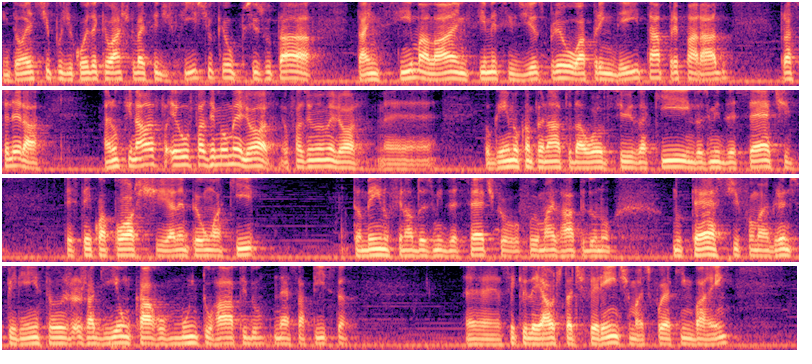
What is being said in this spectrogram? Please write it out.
Então é esse tipo de coisa que eu acho que vai ser difícil, que eu preciso estar tá, tá em cima lá, em cima esses dias para eu aprender e estar tá preparado para acelerar. Aí no final eu fazer meu melhor, eu fazer meu melhor. É, eu ganhei meu campeonato da World Series aqui em 2017, testei com a Porsche LMP1 aqui, também no final de 2017, que eu fui o mais rápido no, no teste, foi uma grande experiência. Eu já, já guiei um carro muito rápido nessa pista. É, eu sei que o layout está diferente, mas foi aqui em Bahrein.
